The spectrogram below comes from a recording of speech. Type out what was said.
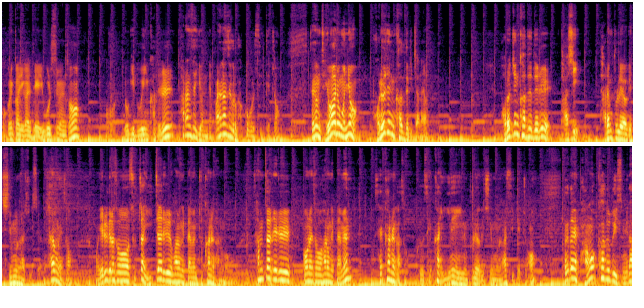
어, 그러니까 내가 이걸 쓰면서 어, 여기 놓인 카드를 파란색이었는데 빨간색으로 바꿔볼 수 있겠죠. 자 그럼 재활용은요 버려진 카드들 있잖아요. 버려진 카드들을 다시 다른 플레이어에게 질문할 수 있어요. 사용해서 어, 예를 들어서 숫자 2자리를 활용했다면 두 칸을 가는 거고 3자리를 꺼내서 활용했다면 세 칸을 가서 그 세 칸 이내에 있는 플레이어에게 질문을 할 수 있겠죠. 자, 그 다음에 방어 카드도 있습니다.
